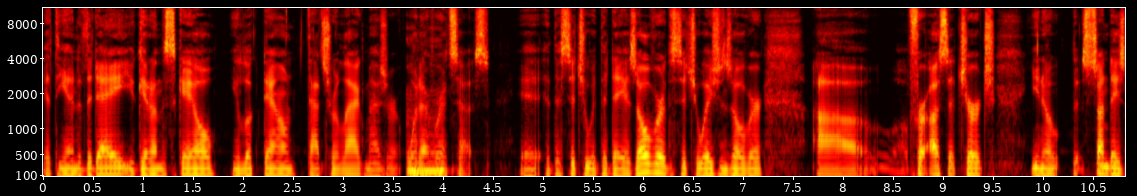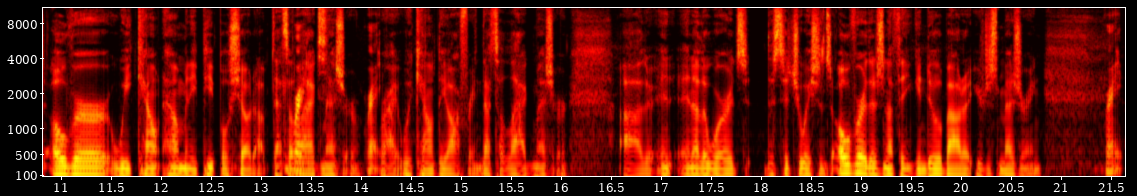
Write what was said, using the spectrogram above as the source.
at the end of the day, you get on the scale, you look down, that's your lag measure, whatever it says. It, the situ- the day is over, the situation's over. Uh, for us at church, you know, Sunday's over. We count how many people showed up. That's a Right. lag measure, Right. We count the offering. That's a lag measure. Uh, in, in other words, the situation's over. There's nothing you can do about it. You're just measuring. Right.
